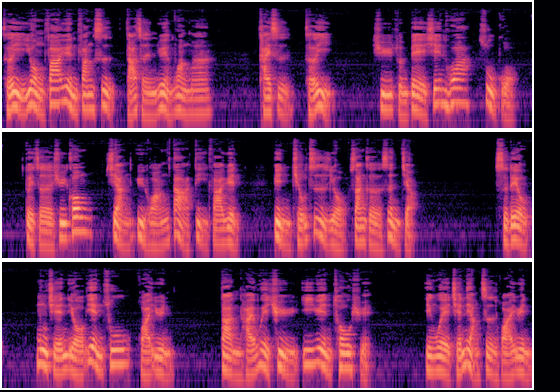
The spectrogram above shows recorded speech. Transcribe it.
可以用发愿方式达成愿望吗？开示可以。需准备鲜花、素果，对着虚空向玉皇大帝发愿，并求自有三个圣角。十六，目前有验出怀孕，但还未去医院抽血，因为前两次怀孕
